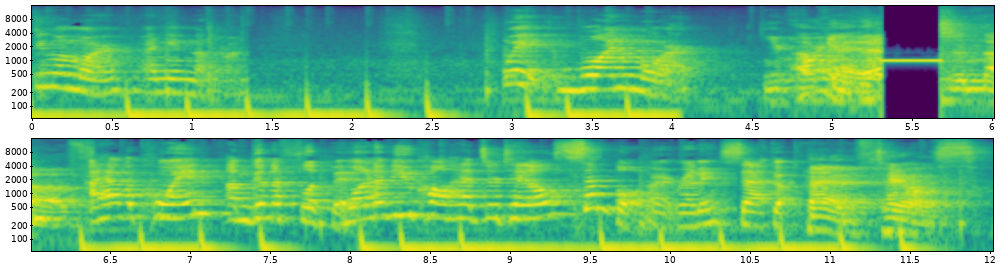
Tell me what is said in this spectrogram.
Do one more. I need another one. Wait, one more. You corny Okay. bitch. Enough. I have a coin. I'm gonna flip it. One of you call heads or tails. Simple. All right, ready, set, go. Heads. Tails.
